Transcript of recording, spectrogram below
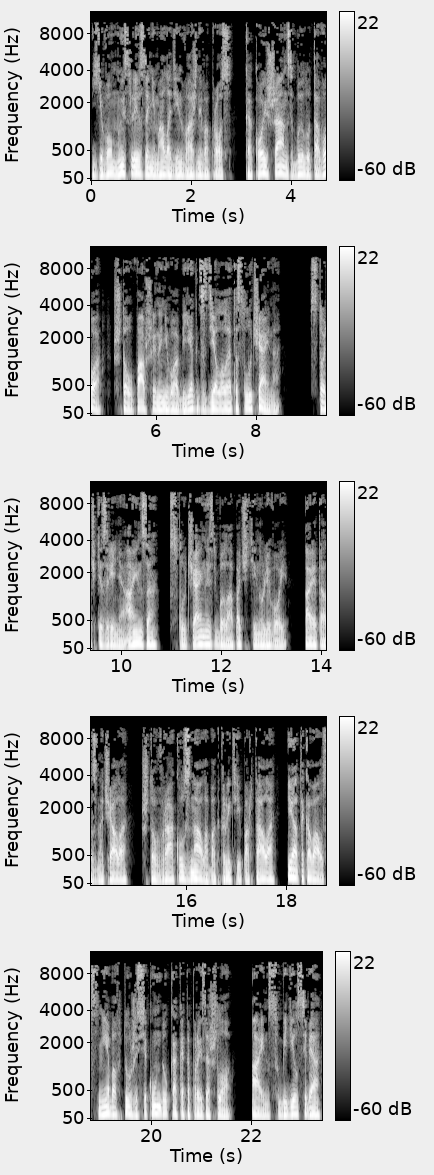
Его мысли занимал один важный вопрос. Какой шанс был у того, что упавший на него объект сделал это случайно? С точки зрения Айнза, случайность была почти нулевой а это означало, что враг узнал об открытии портала и атаковал с неба в ту же секунду, как это произошло. Айнс убедил себя,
